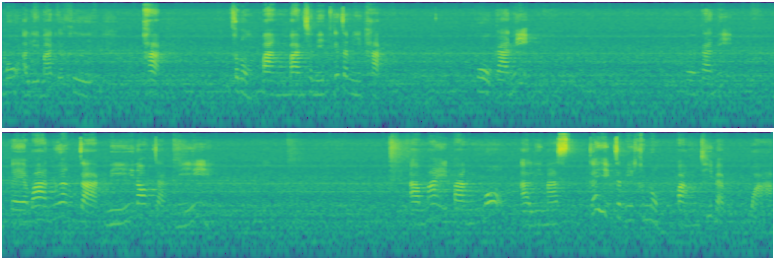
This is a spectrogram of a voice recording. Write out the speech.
โมอาริมัสก็คือ ผักขนมปังบางชนิดก็จะมีผักโฮกานิ โฮกานิแปลว่าเนื่องจากนี้นอกจากนี้อาไม่ปังโมอาริมัส ก็ยังจะมีขนมปังที่แบบหวาน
